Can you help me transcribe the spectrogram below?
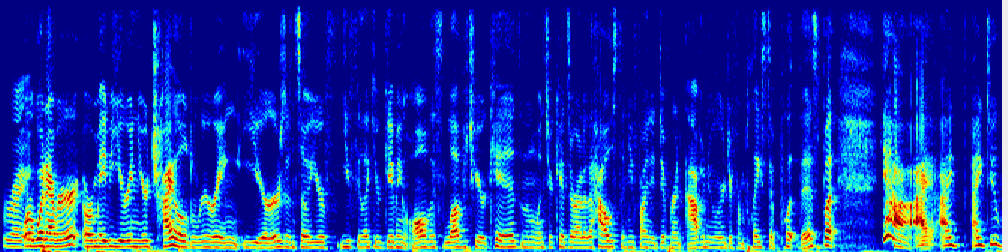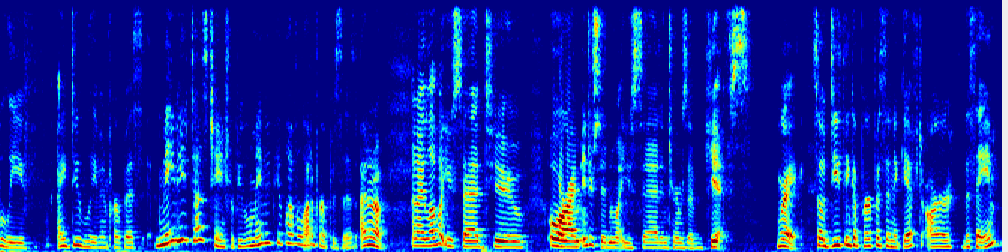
Right. or whatever or maybe you're in your child rearing years and so you're you feel like you're giving all this love to your kids and then once your kids are out of the house then you find a different avenue or a different place to put this. But yeah i i i do believe i do believe in purpose. Maybe it does change for people. Maybe people have a lot of purposes. I don't know. And I love what you said too, or I'm interested in what you said in terms of gifts. right. So do you think a purpose and a gift are the same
